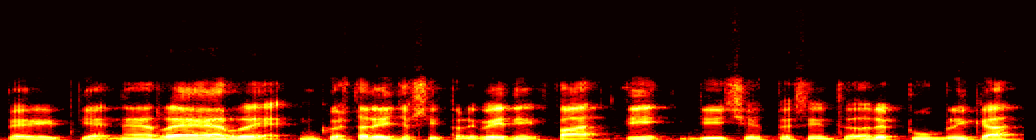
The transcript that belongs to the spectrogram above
per il PNRR, in questa legge si prevede infatti, dice il Presidente della Repubblica,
